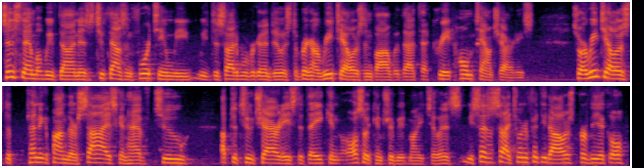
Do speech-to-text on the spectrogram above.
Since then, what we've done is 2014, we, we decided what we're going to do is to bring our retailers involved with that, that create hometown charities. So our retailers, depending upon their size, can have two up to two charities that they can also contribute money to. And it's we set aside $250 per vehicle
